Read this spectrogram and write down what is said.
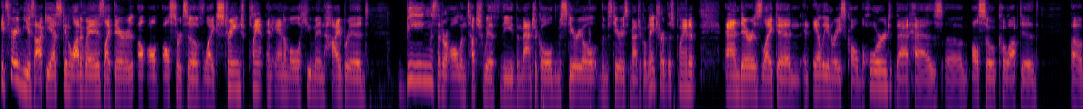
it's very Miyazaki esque in a lot of ways. Like there are all all sorts of like strange plant and animal human hybrid beings that are all in touch with the the magical the mysterious the mysterious magical nature of this planet and there is like an an alien race called the Horde that has um, also co-opted uh,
